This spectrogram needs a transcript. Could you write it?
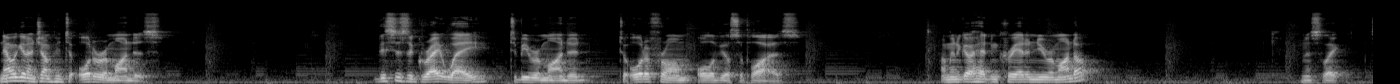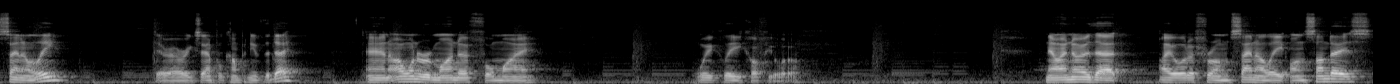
Now we're going to jump into order reminders. This is a great way to be reminded to order from all of your suppliers. I'm going to go ahead and create a new reminder. I'm going to select St. Ali they're our example company of the day. And I want a reminder for my weekly coffee order. Now I know that I order from St. Ali on Sundays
